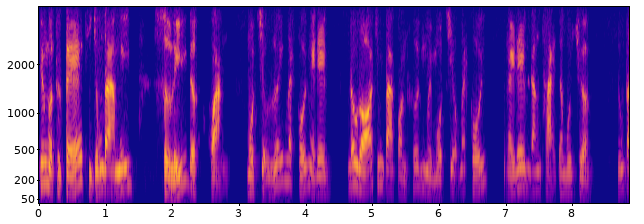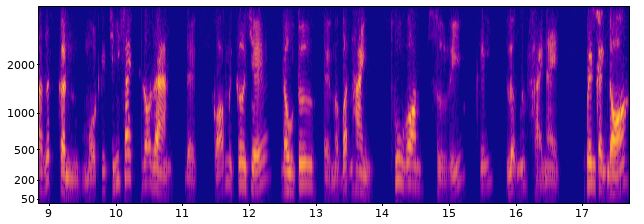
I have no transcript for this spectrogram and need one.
Nhưng mà thực tế thì chúng ta mới xử lý được khoảng một triệu rưỡi mét khối ngày đêm. Đâu đó chúng ta còn hơn 11 triệu mét khối ngày đêm đang thải ra môi trường chúng ta rất cần một cái chính sách rõ ràng để có một cơ chế đầu tư để mà vận hành thu gom xử lý cái lượng nước thải này bên cạnh đó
